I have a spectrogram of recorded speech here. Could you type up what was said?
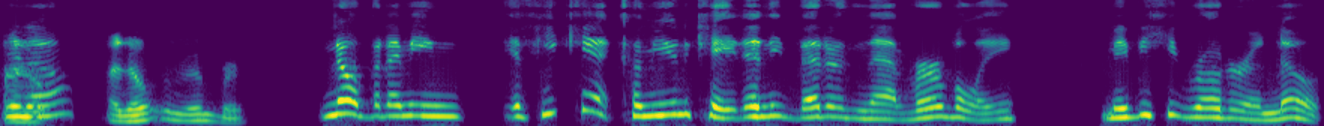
You don't, know? I don't remember. No, but I mean, if he can't communicate any better than that verbally, maybe he wrote her a note.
